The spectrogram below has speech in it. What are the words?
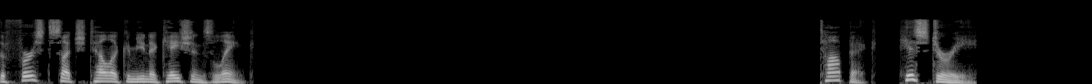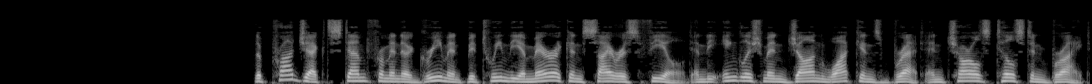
the first such telecommunications link. History The project stemmed from an agreement between the American Cyrus Field and the Englishmen John Watkins Brett and Charles Tilston Bright,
